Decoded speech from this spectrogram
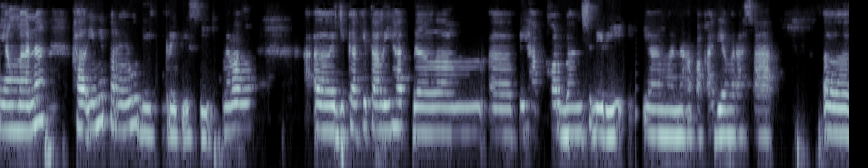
Yang mana hal ini perlu dikritisi. Memang uh, jika kita lihat dalam uh, pihak korban sendiri, yang mana apakah dia merasa uh,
